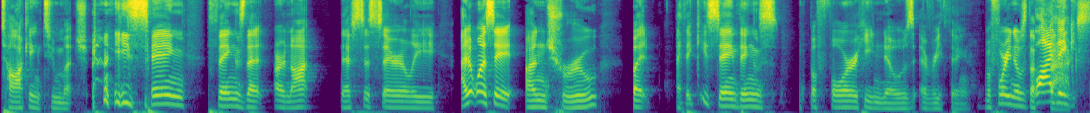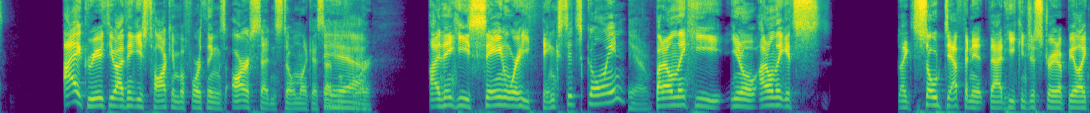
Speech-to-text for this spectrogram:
talking too much. he's saying things that are not necessarily I don't want to say untrue, but I think he's saying things before he knows everything. Before he knows the Well, I facts. think- I agree with you. I think he's talking before things are set in stone, like I said Yeah. before. I think he's saying where he thinks it's going. yeah. but I don't think he, you know, I don't think it's like so definite that he can just straight up be like,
